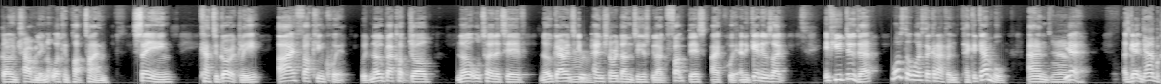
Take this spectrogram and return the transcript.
going traveling, not working part time, saying categorically, I fucking quit with no backup job, no alternative, no guarantee of Mm. pension or redundancy. Just be like, fuck this, I quit. And again, it was like, if you do that, what's the worst that could happen? Take a gamble. And Yeah. yeah, again, gamble.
